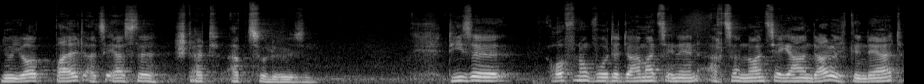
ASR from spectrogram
New York bald als erste Stadt abzulösen. Diese Hoffnung wurde damals in den 1890er Jahren dadurch genährt,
